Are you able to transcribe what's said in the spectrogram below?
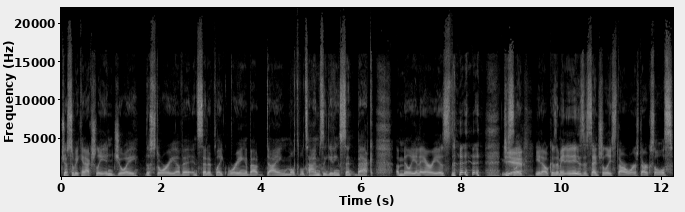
just so we can actually enjoy the story of it instead of like worrying about dying multiple times and getting sent back a million areas. just Yeah. like you know, because I mean, it is essentially Star Wars Dark Souls.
